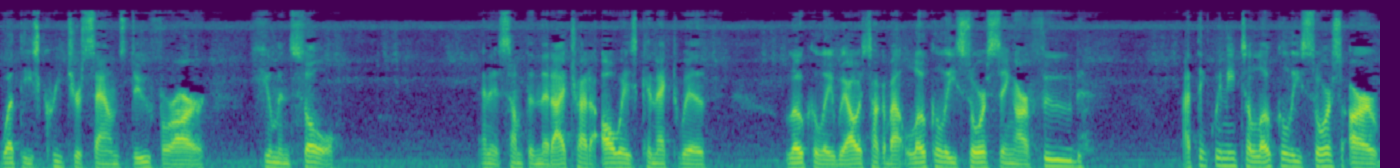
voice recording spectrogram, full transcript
what these creature sounds do for our human soul. And it's something that I try to always connect with locally. We always talk about locally sourcing our food. I think we need to locally source our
